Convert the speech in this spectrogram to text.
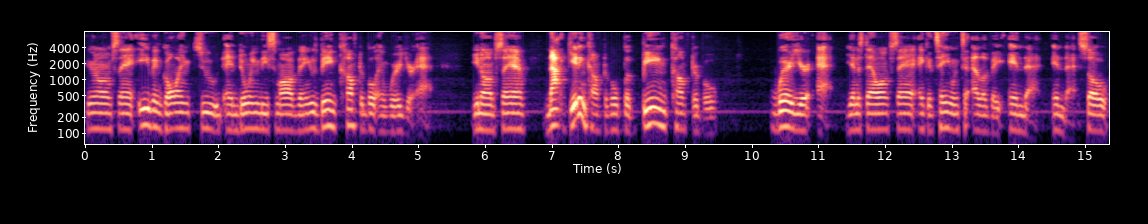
You know what I'm saying? Even going to and doing these small venues, being comfortable in where you're at. You know what I'm saying? Not getting comfortable, but being comfortable where you're at. You understand what I'm saying? And continuing to elevate in that, in that. So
